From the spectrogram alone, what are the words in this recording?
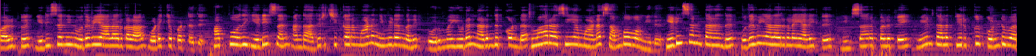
பழுப்பு எடிசனின் உதவியாளர்களால் உடைக்கப்பட்டது. அப்போது எடிசன் அந்த அதிர்ச்சிகரமான நிமிடங்களில் பொறுமையுடன் நடந்து கொண்ட சுவாரஸ்யமான சம்பவம் இது. எடிசன் தனது உதவியாளர்களை அழைத்து மின்சார பழுப்பை மேல் தளத்திற்கு கொண்டு வர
